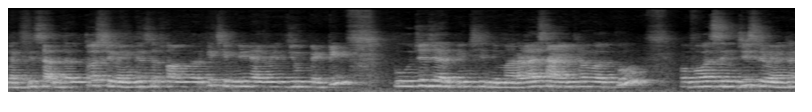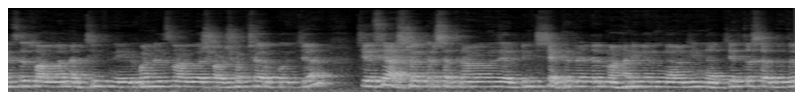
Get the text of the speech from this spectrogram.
భక్తి శ్రద్ధలతో శ్రీ వెంకటేశ్వర స్వామివారికి చిన్ని నైవేద్యం పెట్టి పూజ జరిపించింది. మరలా సాయంత్రం వరకు ఉపవసించి శ్రీ వెంకటేశ్వర స్వామివారిని నచ్చింది ఏడుకొండల స్వామివారి షోడశోపచార పూజ చేసి అష్టోత్తర సత్యనామాలు జరిపించి చక్రదండలు మహానివేదం గావించింది అత్యంత శ్రద్ధతో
